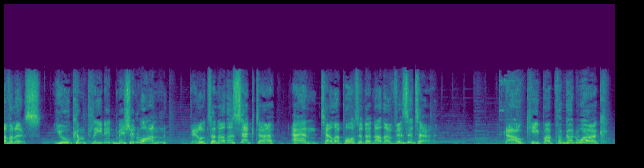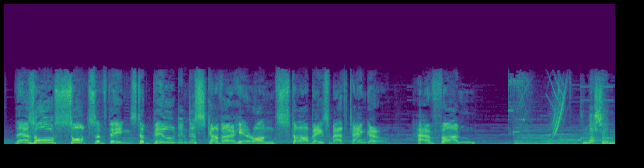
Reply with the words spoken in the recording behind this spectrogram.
Marvelous! You completed Mission 1, built another sector, and teleported another visitor. Now keep up the good work. There's all sorts of things to build and discover here on Starbase Math Tango. Have fun! Mission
